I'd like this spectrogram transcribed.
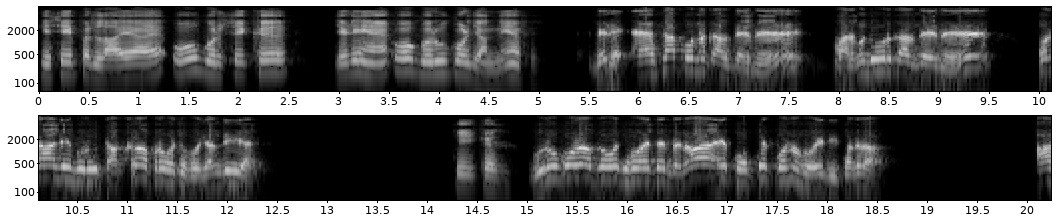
ਕਿਸੇ ਪਰ ਲਾਇਆ ਹੈ ਉਹ ਗੁਰਸਿੱਖ ਜਿਹੜੇ ਹੈ ਉਹ ਗੁਰੂ ਕੋਲ ਜਾਂਦੇ ਆ ਫਿਰ। ਜਿਹੜੇ ਐਸਾ ਪੁੰਨ ਕਰਦੇ ਨੇ ਭਰਮ ਦੂਰ ਕਰਦੇ ਨੇ ਉਹਨਾਂ ਦੀ ਗੁਰੂ ਤੱਕ ਅਪਰੋਚ ਹੋ ਜਾਂਦੀ ਹੈ। ਠੀਕ ਹੈ ਗੁਰੂ ਕੋਲ ਅਪਰੋਚ ਹੋਏ ਤੇ ਬਿਨਾ ਇਹ ਪੋਤੇ ਪੁੰਨ ਹੋਏ ਨਹੀਂ ਸਕਦਾ। ਆ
